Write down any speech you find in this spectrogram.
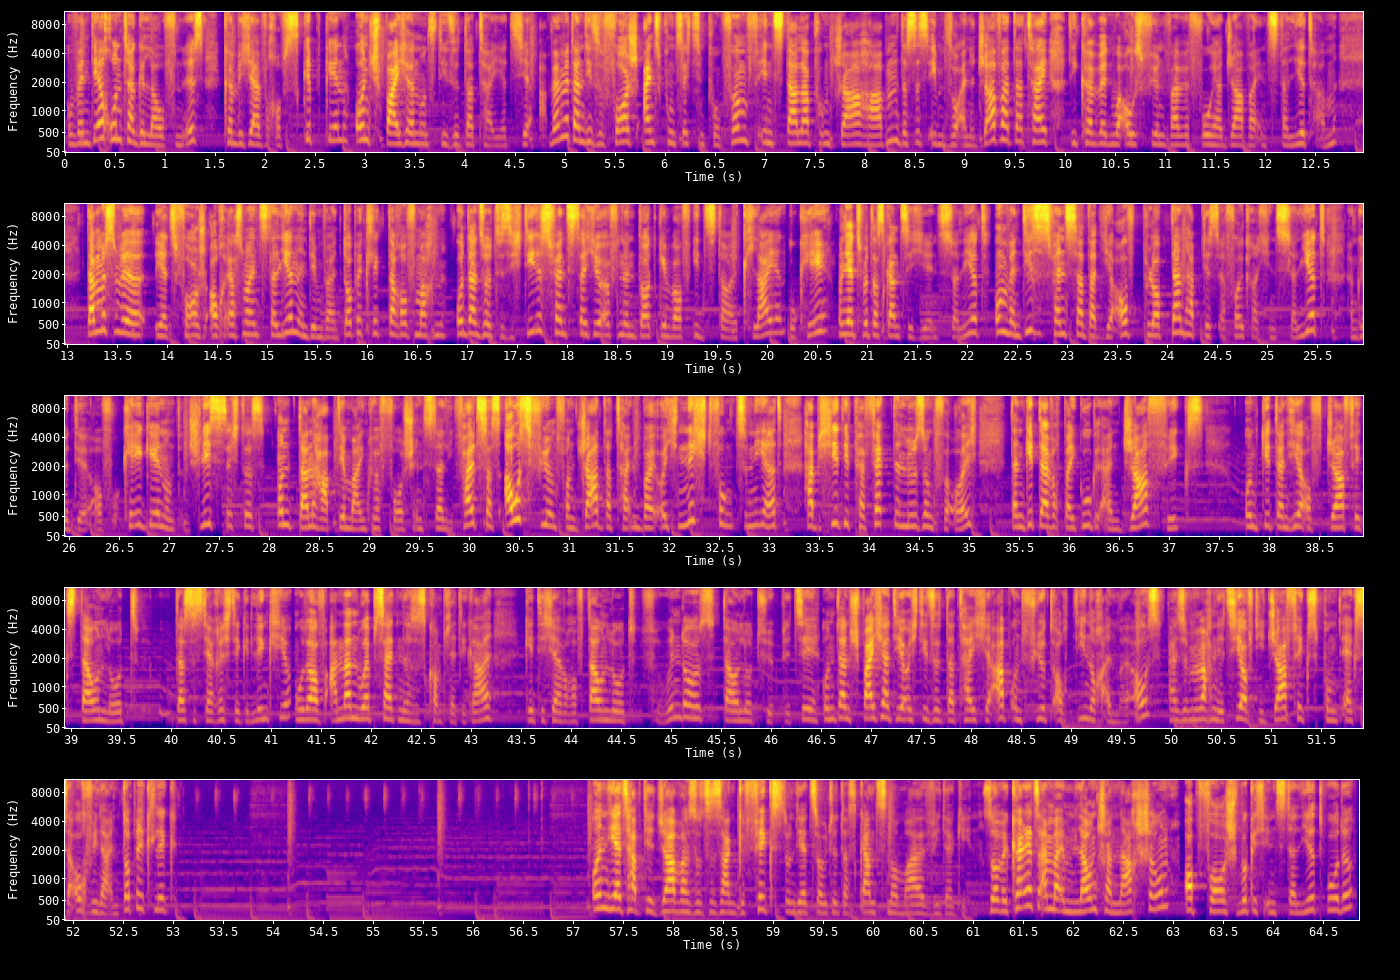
Und wenn der runtergelaufen ist, können wir hier einfach auf Skip gehen und speichern uns diese Datei jetzt hier ab. Wenn wir dann diese Forge 1.16.5 installer.jar haben, das ist eben so eine Java-Datei, die können wir nur ausführen, weil wir vorher Java installiert haben. Dann müssen wir jetzt Forge auch erstmal installieren, indem wir einen Doppelklick darauf machen. Und dann sollte sich dieses Fenster hier öffnen. Dort gehen wir auf Install Client. Okay. Und jetzt wird das Ganze hier installiert. Und wenn dieses Fenster dann hier aufploppt, dann habt ihr es erfolgreich installiert. Dann könnt ihr auf OK gehen und dann schließt sich das. Und dann habt ihr Minecraft Forge installiert. Falls das Ausführen von JAR-Dateien bei euch nicht funktioniert, habe ich hier die perfekte Lösung für euch. Dann gebt einfach bei Google einen JAR-Fix und geht dann hier auf JARFix Download. Das ist der richtige Link hier. Oder auf anderen Webseiten, das ist komplett egal. Geht ihr hier einfach auf Download für Windows, Download für PC. Und dann speichert ihr euch diese Datei hier ab und führt auch die noch einmal aus. Also wir machen jetzt hier auf die jarfix.exe auch wieder einen Doppelklick. Und jetzt habt ihr Java sozusagen gefixt und jetzt sollte das ganz normal wieder gehen. So, wir können jetzt einmal im Launcher nachschauen, ob Forge wirklich installiert wurde.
